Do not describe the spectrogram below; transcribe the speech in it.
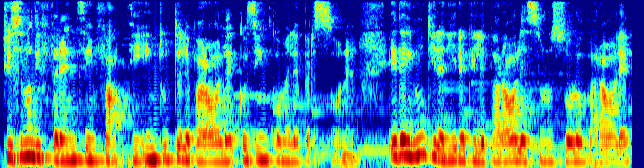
Ci sono differenze infatti in tutte le parole, così come le persone, ed è inutile dire che le parole sono solo parole,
